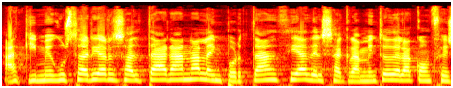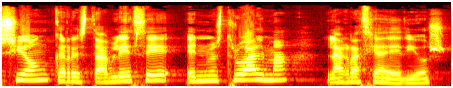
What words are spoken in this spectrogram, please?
Aquí me gustaría resaltar, Ana, la importancia del sacramento de la confesión que restablece en nuestro alma la gracia de Dios.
